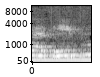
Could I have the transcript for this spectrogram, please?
भी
